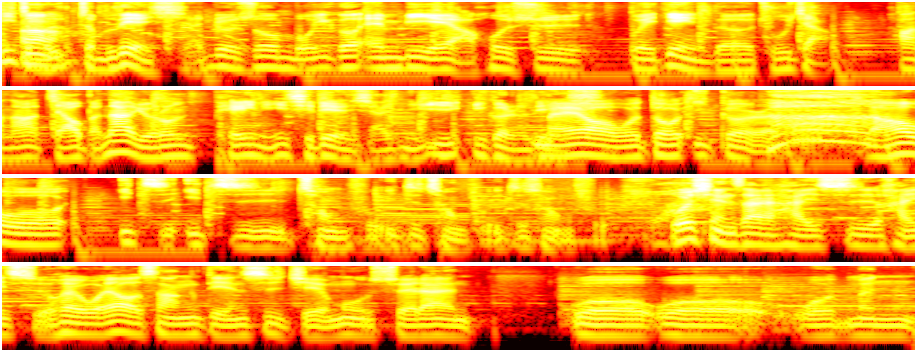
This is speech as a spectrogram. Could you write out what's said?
你怎么、嗯、怎么练习啊？比如说某一个 NBA 啊，或者是微电影的主角，好拿脚本，那有人陪你一起练习，你一一个人练习？没有，我都一个人，然后我一直一直重复，一直重复，一直重复。我现在还是还是会，我要上电视节目，虽然。我我我们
